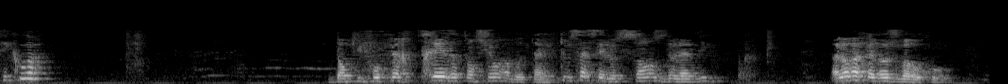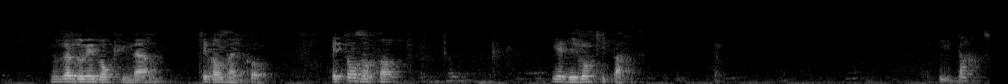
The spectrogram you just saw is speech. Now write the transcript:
C'est quoi? Donc il faut faire très attention à Botaï. Tout ça, c'est le sens de la vie. Alors Akadosh Baruch nous a donné donc une âme qui est dans un corps. Et de temps en temps, il y a des gens qui partent. Ils partent.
